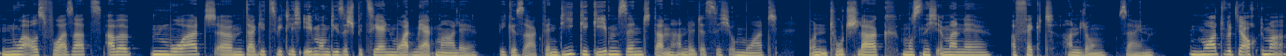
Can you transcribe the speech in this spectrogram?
nur aus Vorsatz. Aber Mord, ähm, da geht es wirklich eben um diese speziellen Mordmerkmale. Wie gesagt, wenn die gegeben sind, dann handelt es sich um Mord. Und ein Totschlag muss nicht immer eine Affekthandlung sein. Und Mord wird ja auch immer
